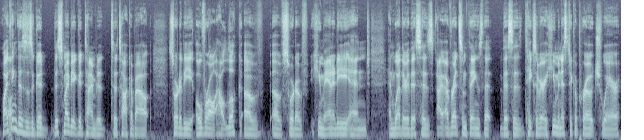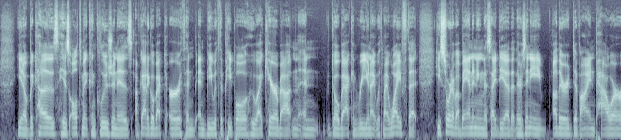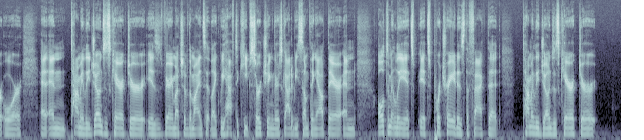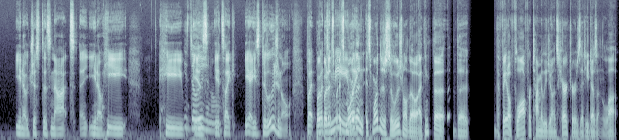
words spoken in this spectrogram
Well, I think this is a good. This might be a good time to to talk about sort of the overall outlook of of sort of humanity and and whether this has. I, I've read some things that this is, takes a very humanistic approach where you know because his ultimate conclusion is I've got to go back to Earth and and be with the people who I care about and and go back and reunite with my wife. That he's sort of abandoning this idea that there's any other divine power or and, and Tommy Lee Jones's character is very much of the mindset like we have to keep searching. There's got to be something out there, and ultimately, it's it's portrayed as the fact that Tommy Lee Jones's character, you know, just does not, uh, you know, he he He's is- it's like yeah, he's delusional, but But but, but, to it's, me, it's more like- than it's more than just delusional though. I think the the the fatal flaw for Tommy Lee Jones' character is that he doesn't love.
